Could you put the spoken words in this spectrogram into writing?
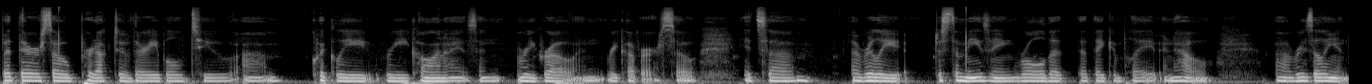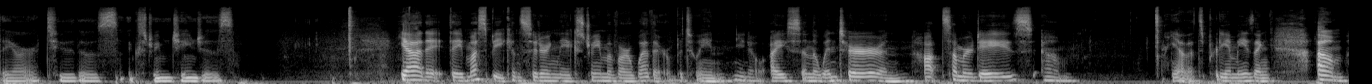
but they're so productive they're able to um, quickly recolonize and regrow and recover. So it's um, a really just amazing role that, that they can play and how uh, resilient they are to those extreme changes. Yeah, they, they must be considering the extreme of our weather between, you know, ice in the winter and hot summer days. Um, yeah, that's pretty amazing. Um,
